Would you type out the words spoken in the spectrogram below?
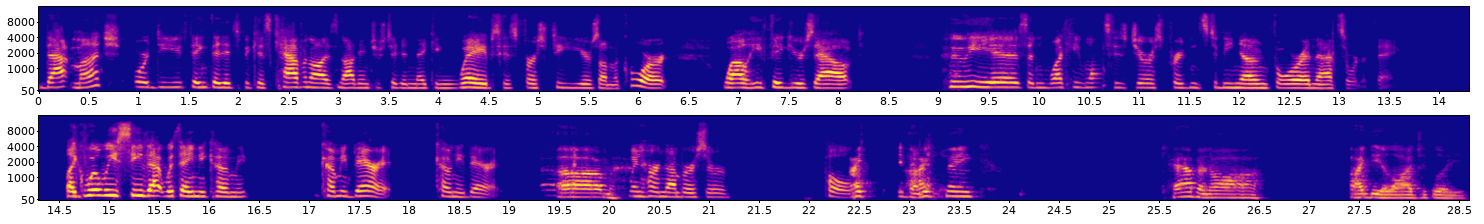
that much? Or do you think that it's because kavanaugh is not interested in making waves his first few years on the court while he figures out who he is and what he wants his jurisprudence to be known for and that sort of thing. Like, will we see that with Amy Comey, Comey Barrett, Coney Barrett, um, when her numbers are pulled? I, I think Kavanaugh ideologically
